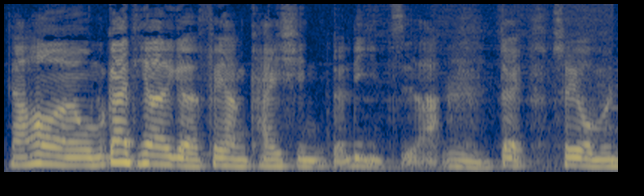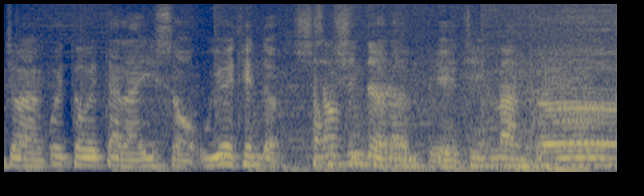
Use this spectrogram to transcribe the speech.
然后呢，我们刚才听到一个非常开心的例子啊，嗯，对，所以我们就来为各位带来一首五月天的《伤心的人别听慢歌》。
